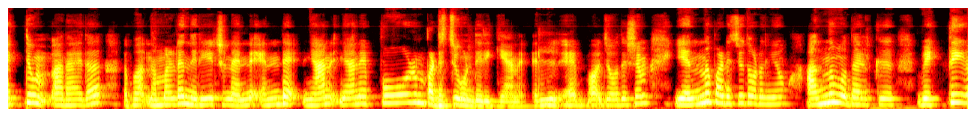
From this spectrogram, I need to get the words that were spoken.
ഏറ്റവും അതായത് ഇപ്പൊ നമ്മളുടെ നിരീക്ഷണം എന്നെ എന്റെ ഞാൻ ഞാൻ എപ്പോഴും പഠിച്ചുകൊണ്ടിരിക്കുകയാണ്. ജ്യോതിഷം എന്ന് പഠിച്ചു തുടങ്ങിയോ അന്ന് മുതൽക്ക് വ്യക്തിക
